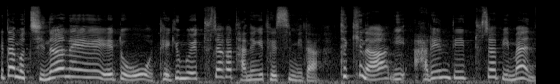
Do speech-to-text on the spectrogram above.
일단 뭐 지난해에도 대규모의 투자가 단행이 됐습니다. 특히나 이 R&D 투자비만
